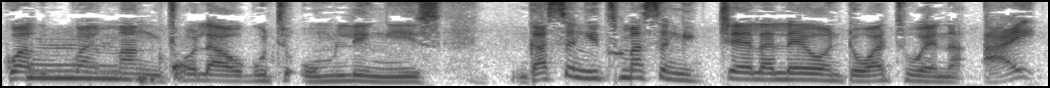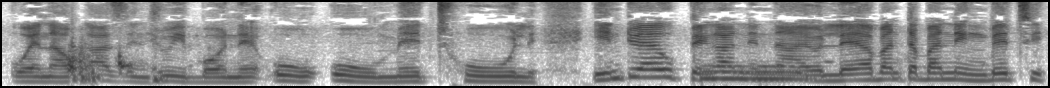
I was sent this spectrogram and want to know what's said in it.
Kwamangithola ukuthi umlingisi. Ngase ngithi mase ngikutshela leyo nto wathi wena hayi wena ukazi nje uyibone umethuli. Into yayubhekane nayo le abantu abaningi bethi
